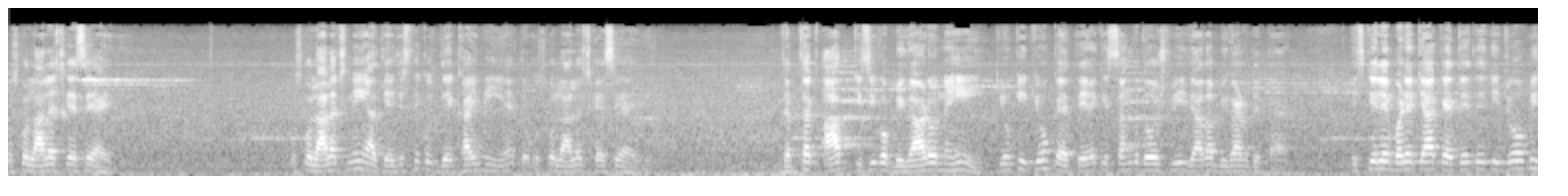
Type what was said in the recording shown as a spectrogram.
उसको लालच कैसे आएगी उसको लालच नहीं आती है, जिसने कुछ देखा ही नहीं है तो उसको लालच कैसे आएगी? जब तक आप किसी को बिगाड़ो नहीं, क्योंकि क्यों कहते हैं कि संग दोष भी ज़्यादा बिगाड़ देता है। इसके लिए बड़े क्या कहते थे कि जो भी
